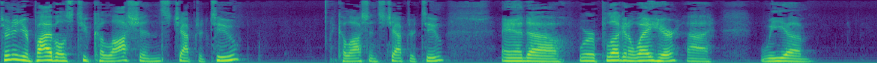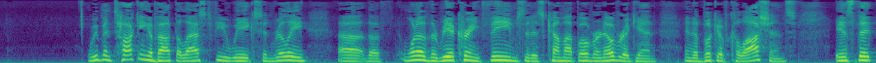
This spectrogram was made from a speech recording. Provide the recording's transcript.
Turn in your Bibles to Colossians chapter 2. Colossians chapter 2. And uh, we're plugging away here. Uh, we, um, we've been talking about the last few weeks and really uh, the one of the reoccurring themes that has come up over and over again in the book of Colossians is that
